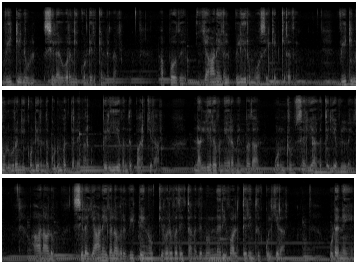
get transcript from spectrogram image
வீட்டினுள் சிலர் உறங்கிக் கொண்டிருக்கின்றனர். அப்போது யானைகள் பிளிரும் ஓசை கேட்கிறது. வீட்டினுள் உறங்கிக் கொண்டிருந்த குடும்பத் தலைவர் வெளியே வந்து பார்க்கிறார். நள்ளிரவு நேரம் என்பதால் ஒன்றும் சரியாக தெரியவில்லை. ஆனாலும் சில யானைகள் அவர் வீட்டை நோக்கி வருவதை தனது நுண்ணறிவால் தெரிந்து கொள்கிறார். உடனே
